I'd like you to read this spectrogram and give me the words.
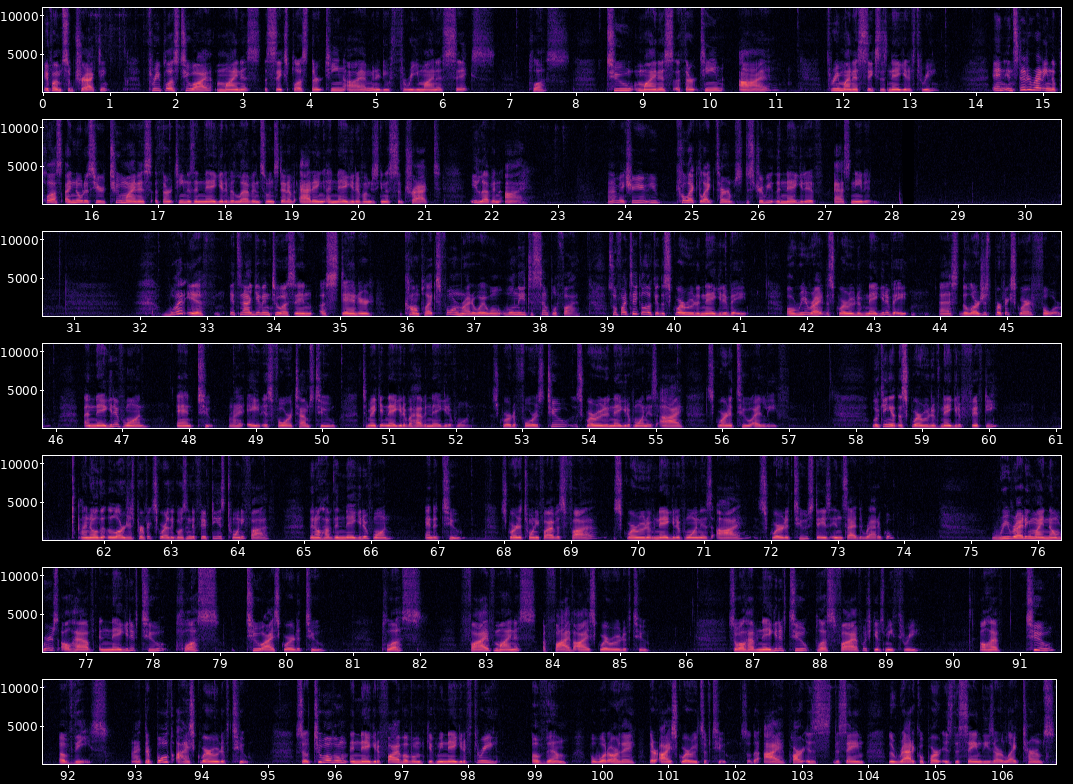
If I'm subtracting, 3 plus 2i minus 6 plus 13i, I'm going to do 3 minus 6 plus 2 minus a 13i. 3 minus 6 is negative 3. And instead of writing the plus, I notice here 2 minus a minus 13 is a negative 11. So instead of adding a negative, I'm just going to subtract 11i. Right, make sure you, you collect like terms. Distribute the negative as needed. What if it's not given to us in a standard complex form right away? We'll, we'll need to simplify. So if I take a look at the square root of negative 8, I'll rewrite the square root of negative 8 as the largest perfect square, 4, a negative 1, and 2. Right? 8 is 4 times 2. To make it negative, I have a negative 1. Square root of 4 is 2. The square root of negative 1 is i. Square root of 2, I leave. Looking at the square root of negative 50, I know that the largest perfect square that goes into 50 is 25. Then I'll have the negative 1 and a 2. Square root of 25 is 5. Square root of negative 1 is i. Square root of 2 stays inside the radical. Rewriting my numbers, I'll have a negative 2 plus 2i squared of 2 plus 5 minus a 5i square root of 2. So I'll have negative 2 plus 5, which gives me 3. I'll have 2 of these. Right? They're both i square root of 2. So 2 of them and negative 5 of them give me negative 3 of them. But what are they? They're i square roots of 2. So the i part is the same. The radical part is the same. These are like terms.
